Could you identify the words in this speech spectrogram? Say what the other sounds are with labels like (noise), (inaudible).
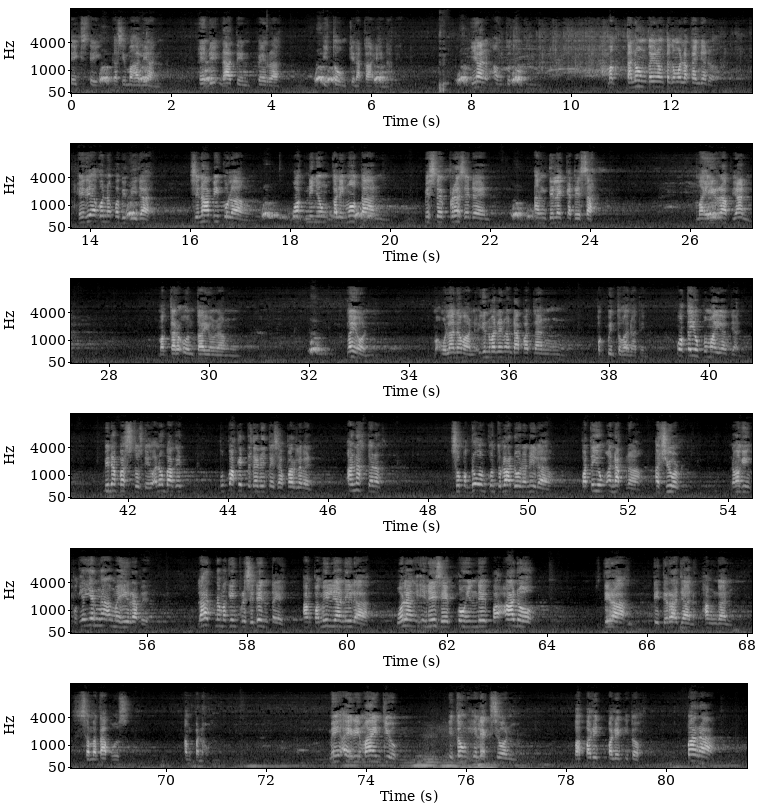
steak-steak kasi mahal yan. Hindi natin pera itong kinakain natin. Yan ang totoo. Magtanong kayo ng taga Malacanang no? Hindi ako nagpabibida. Sinabi ko lang, huwag ninyong kalimutan, Mr. President, ang delikatesa. Mahirap yan. Magkaroon tayo ng... Ngayon, mula naman, yun naman lang ang dapat lang pagpintuhan natin. Huwag kayong pumayag dyan. Binabastos kayo. Anong bakit? Bakit nadalhin tayo sa parliament? Anak ka na. So pag doon kontrolado na nila, pati yung anak na assured na maging, yan nga ang mahirap eh. Lahat na maging presidente, ang pamilya nila, walang inisip kung hindi paano tira, titira dyan hanggang sa matapos ang panahon. May I remind you, itong election, papalit-palit ito. Para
